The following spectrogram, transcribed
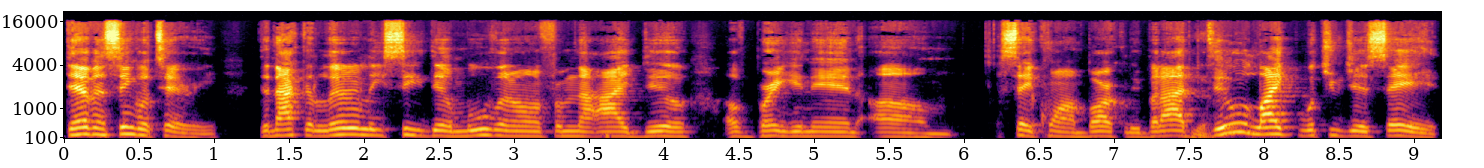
Devin Singletary, then I could literally see them moving on from the idea of bringing in um Saquon Barkley. But I Yeah. do like what you just said.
